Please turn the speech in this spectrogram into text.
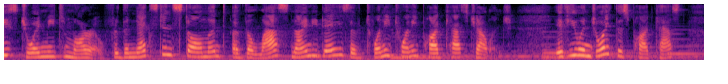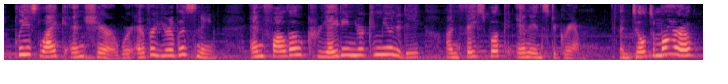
Please join me tomorrow for the next installment of the last 90 days of 2020 podcast challenge. If you enjoyed this podcast, please like and share wherever you're listening and follow Creating Your Community on Facebook and Instagram. Until tomorrow.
